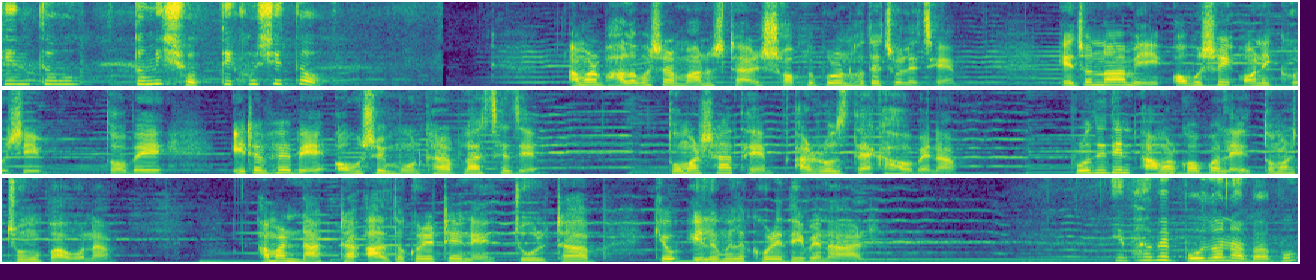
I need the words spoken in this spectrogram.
কিন্তু তুমি সত্যি খুশি তো? আমার ভালোবাসার মানুষটার স্বপ্ন পূরণ হতে চলেছে। এজন্য আমি অবশ্যই অনেক খুশি। তবে এটা ভেবে অবশ্যই মন খারাপ লাগছে যে তোমার সাথে আর রোজ দেখা হবে না। প্রতিদিন আমার কপালে তোমার চুমু পাবো না। আমার নাকটা আলতো করে টেনে চুলটা কেউ এলোমেলো করে দেবে না আর। এভাবে বলো না বাবু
